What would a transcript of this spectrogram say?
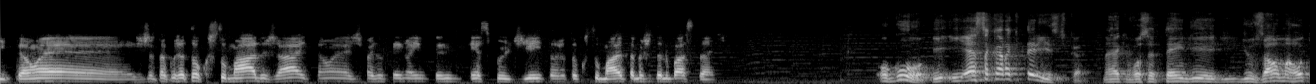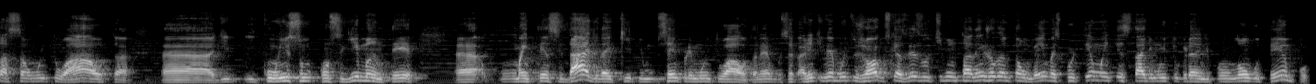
Então é, já tô, já tô acostumado já, então é, a gente faz um treino aí, um treino intenso por dia, então já tô acostumado, tá me ajudando bastante. Ô Gu, e, e, essa característica né, que você tem de, de, de usar uma rotação muito alta uh, de, e com isso conseguir manter uh, uma intensidade da equipe sempre muito alta, né? Você, a gente vê muitos jogos que às vezes o time não está nem jogando tão bem, mas por ter uma intensidade muito grande por um longo tempo,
